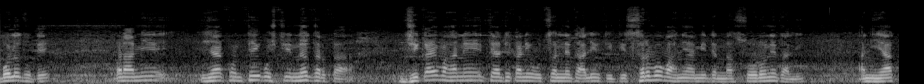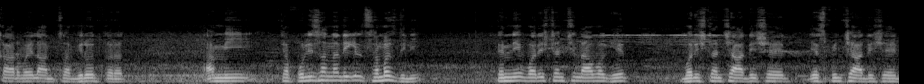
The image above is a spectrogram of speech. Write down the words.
बोलत होते. पण आम्ही ह्या कोणत्याही गोष्टी न करता जी काय वाहने त्या ठिकाणी उचलण्यात आली होती ती सर्व वाहने आम्ही त्यांना सोडवण्यात आली. आणि या कारवाईला आमचा विरोध करत आम्ही त्या पोलिसांना देखील समज दिली. त्यांनी वरिष्ठांची नावं घेत वरिष्ठांचे आदेश आहेत एस पींचे आदेश आहेत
